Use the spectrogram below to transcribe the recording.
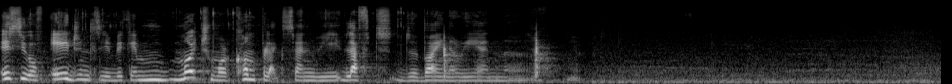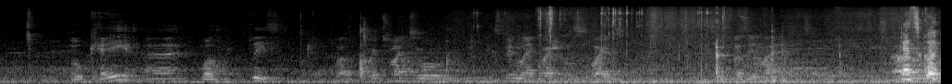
issue of agency became much more complex when we left the binary and. Uh, Okay. Uh, well, please. Well, we try to explain my questions quite fuzzy in my head. Um, That's good.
